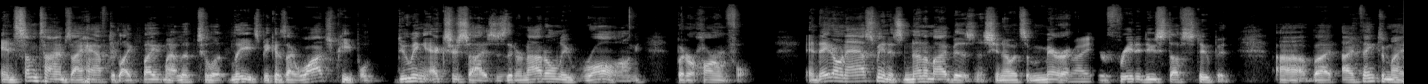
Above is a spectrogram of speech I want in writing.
And sometimes I have to like bite my lip till it bleeds because I watch people doing exercises that are not only wrong, but are harmful and they don't ask me, and it's none of my business. You know, it's America. Right. You're free to do stuff stupid. Uh, but I think to my,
